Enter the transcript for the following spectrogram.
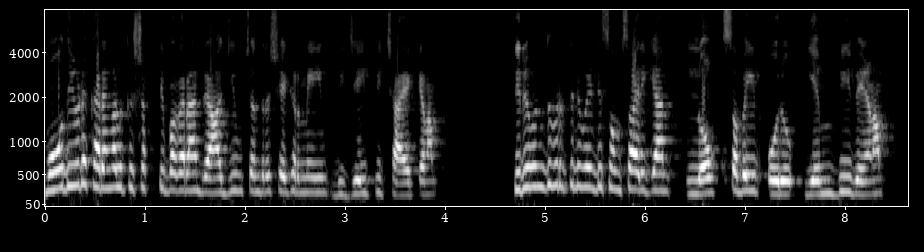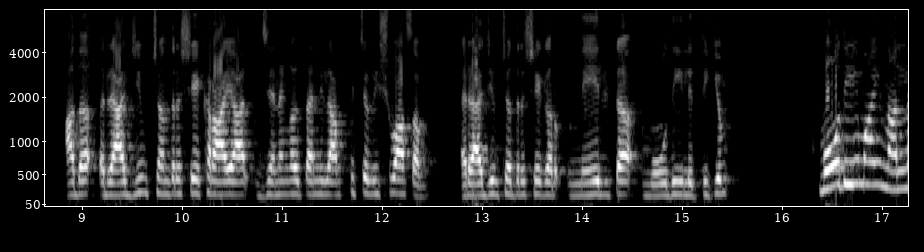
മോദിയുടെ കരങ്ങൾക്ക് ശക്തി പകരാൻ രാജീവ് ചന്ദ്രശേഖരനെയും വിജയിപ്പിച്ചയക്കണം തിരുവനന്തപുരത്തിന് വേണ്ടി സംസാരിക്കാൻ ലോക്സഭയിൽ ഒരു എം വേണം. അത് രാജീവ് ചന്ദ്രശേഖർ ആയാൽ ജനങ്ങൾ തന്നിൽ അർപ്പിച്ച വിശ്വാസം രാജീവ് ചന്ദ്രശേഖർ നേരിട്ട് മോദിയിലെത്തിക്കും. മോദിയുമായി നല്ല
